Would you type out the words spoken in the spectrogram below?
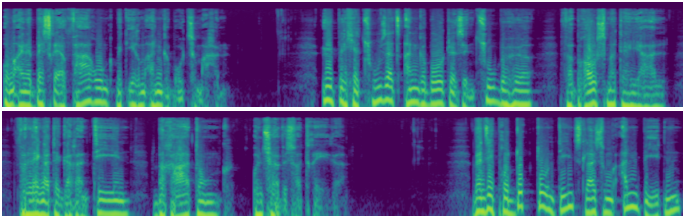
um eine bessere Erfahrung mit Ihrem Angebot zu machen? Übliche Zusatzangebote sind Zubehör, Verbrauchsmaterial, verlängerte Garantien, Beratung und Serviceverträge. Wenn Sie Produkte und Dienstleistungen anbieten,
